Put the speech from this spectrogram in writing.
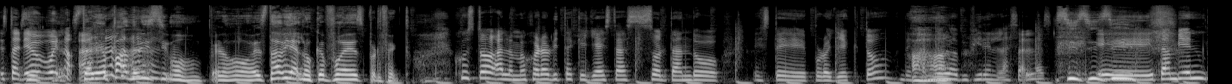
Estaría sí, bueno. Estaría padrísimo, pero está bien, lo que fue es perfecto. Justo a lo mejor ahorita que ya estás soltando este proyecto, dejándolo Ajá. vivir en las salas. Sí, sí, eh, También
